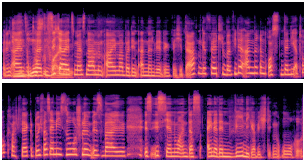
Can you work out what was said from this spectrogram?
Bei den die einen sind halt die Sicherheitsmaßnahmen im Eimer, bei den anderen werden irgendwelche Daten gefälscht und bei wieder anderen rosten dann die Atomkraftwerke durch, was ja nicht so schlimm ist, weil es ist ja nur das einer der weniger wichtigen Rohre.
